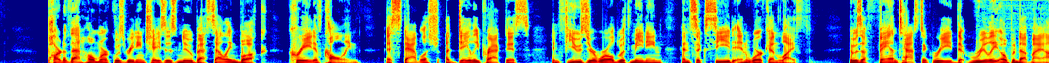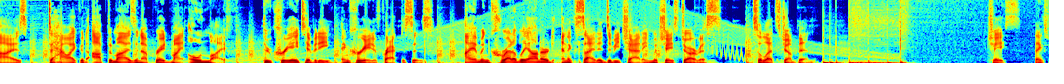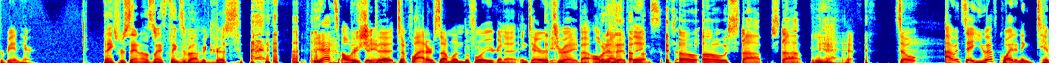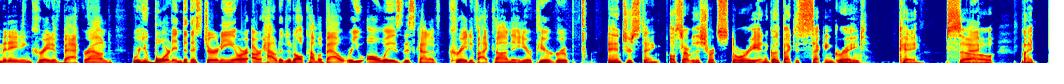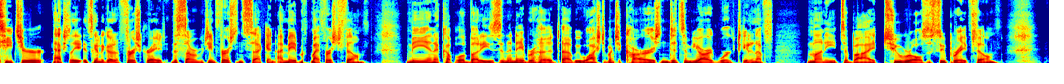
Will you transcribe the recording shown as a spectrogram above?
Part of that homework was reading Chase's new best selling book, Creative Calling Establish a Daily Practice, Infuse Your World with Meaning, and Succeed in Work and Life. It was a fantastic read that really opened up my eyes to how I could optimize and upgrade my own life through creativity and creative practices. I am incredibly honored and excited to be chatting with Chase Jarvis. So let's jump in. Chase, thanks for being here. Thanks for saying all those nice things about me, mm. Chris. yeah, it's always good to, to flatter someone before you're going to interrogate That's right. about all What kinds of uh, uh, things. It's mm. oh oh stop stop. Yeah, yeah. So I would say you have quite an intimidating creative background. Were you born into this journey or, or how did it all come about? Were you always this kind of creative icon in your peer group? Interesting. I'll start with a short story, and it goes back to second grade. Okay, so. Okay. My teacher, actually, it's going to go to first grade. The summer between first and second, I made my first film. Me and a couple of buddies in the neighborhood, uh, we washed a bunch of cars and did some yard work to get enough money to buy two rolls of Super 8 film.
